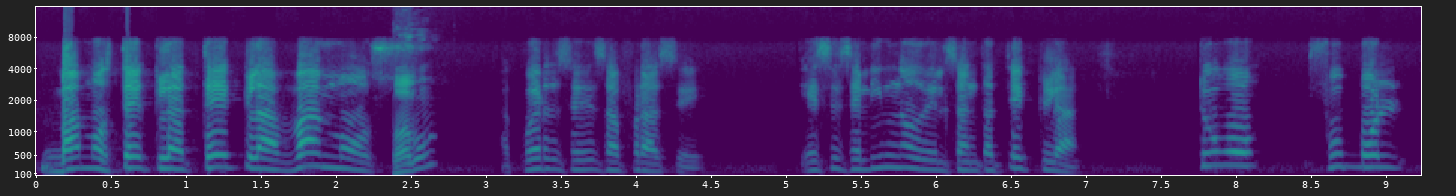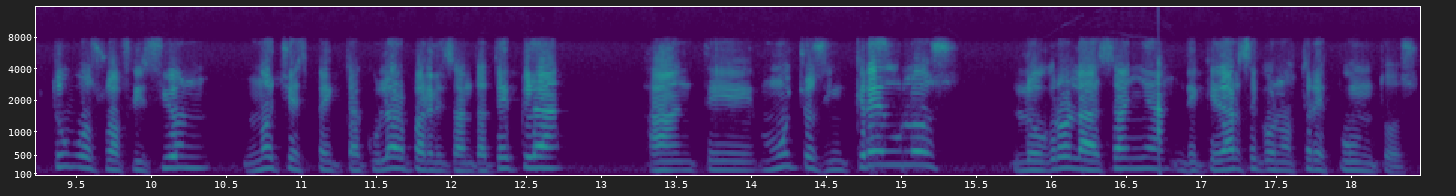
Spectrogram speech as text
Vamos, tecla, tecla, vamos. ¿Cómo? Acuérdese de esa frase. Ese es el himno del Santa Tecla. Tuvo fútbol, tuvo su afición, noche espectacular para el Santa Tecla. Ante muchos incrédulos, logró la hazaña de quedarse con los tres puntos.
